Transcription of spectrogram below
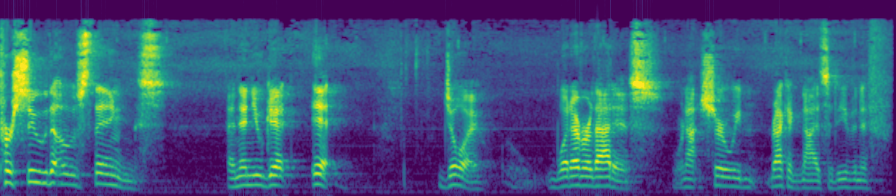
Pursue those things. And then you get it joy, whatever that is. We're not sure we'd recognize it even if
